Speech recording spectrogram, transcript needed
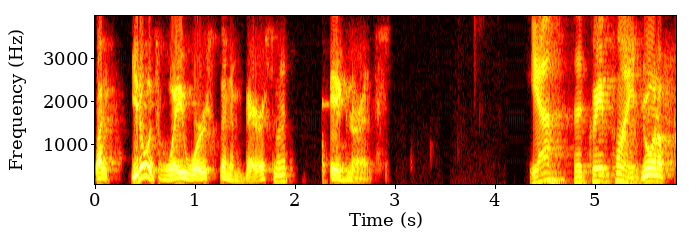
Like you know what's way worse than embarrassment ignorance. Yeah, that's a great point. You want to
